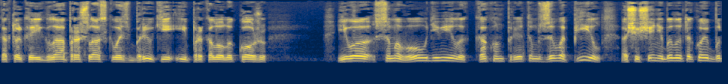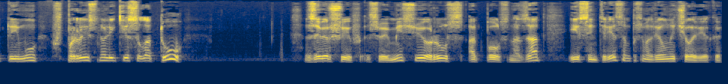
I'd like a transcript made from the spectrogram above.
как только игла прошла сквозь брюки и проколола кожу. Его самого удивило, как он при этом завопил. Ощущение было такое, будто ему впрыснули кислоту — Завершив свою миссию, Рус отполз назад и с интересом посмотрел на человека.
